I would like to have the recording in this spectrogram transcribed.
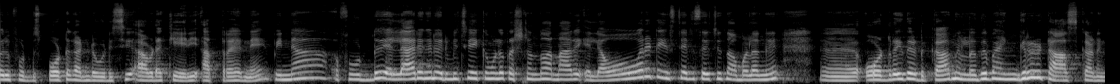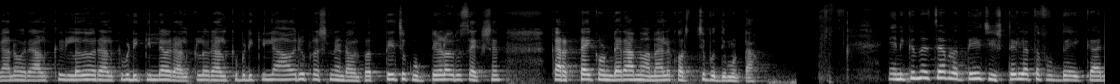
ഒരു ഫുഡ് സ്പോട്ട് കണ്ടുപിടിച്ച് അവിടെ കയറി അത്ര തന്നെ. പിന്നെ ഫുഡ് എല്ലാവരും ഇങ്ങനെ ഒരുമിച്ച് കഴിക്കുമ്പോൾ പ്രശ്നം എന്ന് പറഞ്ഞാൽ എല്ലാവരുടെ ടേസ്റ്റ് അനുസരിച്ച് നമ്മളങ്ങ് ഓർഡർ ചെയ്ത് എടുക്കുക എന്നുള്ളത് ഭയങ്കര ഒരു ടാസ്ക്കാണ് കാരണം ഒരാൾക്ക് ഉള്ളത് ഒരാൾക്ക് പിടിക്കില്ല ഒരാൾക്കുള്ള ഒരാൾക്ക് പിടിക്കില്ല ആ ഒരു പ്രശ്നം ഉണ്ടാവില്ല. പ്രത്യേകിച്ച് കുട്ടികളെ ഒരു സെക്ഷൻ കറക്റ്റായി കൊണ്ടുവരാമെന്ന് പറഞ്ഞാൽ കുറച്ച് ബുദ്ധിമുട്ടാണ് എനിക്കെന്ന് വെച്ചാൽ പ്രത്യേകിച്ച് ഇഷ്ടമില്ലാത്ത ഫുഡ് കഴിക്കാൻ.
